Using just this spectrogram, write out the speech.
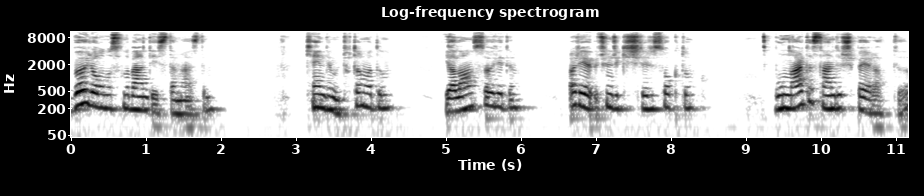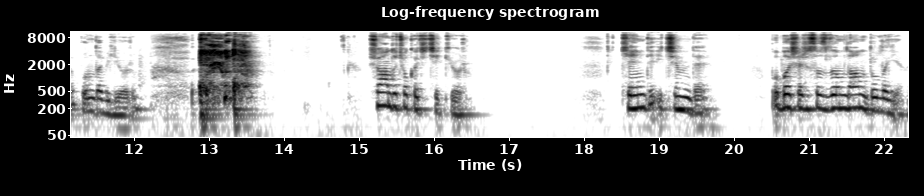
böyle olmasını ben de istemezdim. Kendimi tutamadım. Yalan söyledim. Araya üçüncü kişileri soktum. Bunlar da sende şüphe yarattı. Bunu da biliyorum. Şu anda çok acı çekiyorum. Kendi içimde bu başarısızlığımdan dolayı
